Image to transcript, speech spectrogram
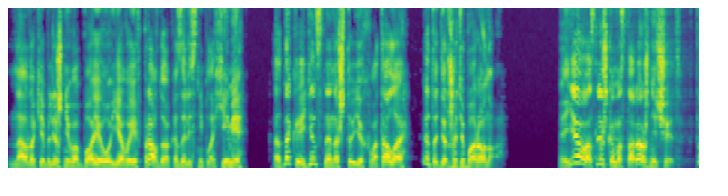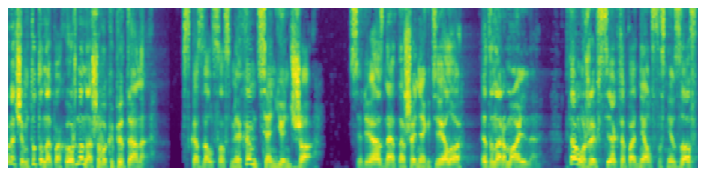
Навыки ближнего боя у Евы и вправду оказались неплохими, однако единственное, на что её хватало, это держать оборону. Ева слишком осторожничает, впрочем, тут она похожа на нашего капитана сказал со смехом Тянь Юньчжо. Серьезное отношение к делу – это нормально. К тому же все, кто поднялся с низов,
